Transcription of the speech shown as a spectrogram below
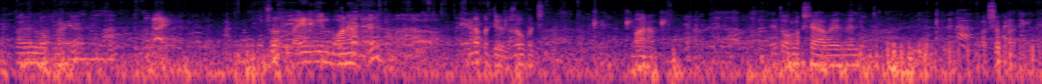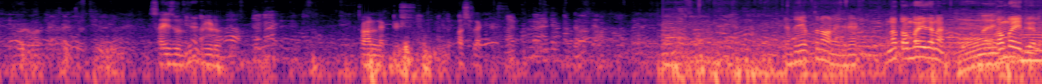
ముప్పై వేలు లోపల అంటే? చూడండి లైన్ గీన్ బాగానే ఉంది. కింద కొద్దిగా జోక్ వచ్చింది. బాగానే ఉంది. అయితే ఒక లక్ష యాభై ఐదు వేలు చెప్తాను ఒక లక్ష పది ఇరవై వరకు అయితే సైజు ఉంది బ్రీడ్ ఉంది. థర్డ్ లాక్టేషన్ ఫస్ట్ లాక్టేషన్ ఎంత చెప్తున్నావు అన్న ఇది రేట్? అన్న తొంభై ఐదు అన్న. తొంభై ఐదు. తొంభై ఐదు వేలు.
